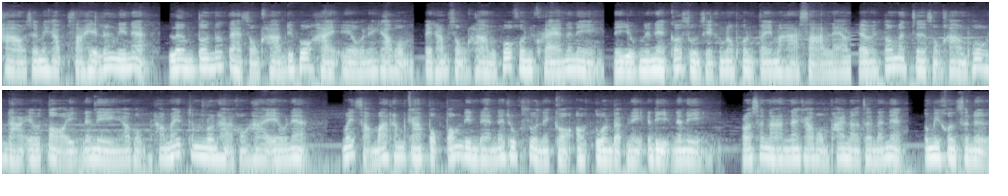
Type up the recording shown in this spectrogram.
คราวใช่ไหมครับสาเหตุเรื่องนี้เนี่ยเริ่มต้นตั้งแต่สงครามที่พวกไฮเอลนะครับผมไปทำสงครามกับพวกคนแคร์นั่นเอง ในยุคนั้นเนี่ยก็สูญเสียกำลังพลไปมหาศาลแล้ว แล้วยังต้องมาเจอสงครามพวกดาร์เอลต่ออีกนั่นเองครับผมทำให้จำนวนฐานของไฮเอลเนี่ยไม่สามารถทำการปกป้องดินแดนได้ทุกส่วนในเกาะเอาตัวแบบในอดีตนั่นเอง เพราะฉะนั้นนะครับผมภายหลังจากนั้นเนี่ยก็มีคนเสนอ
